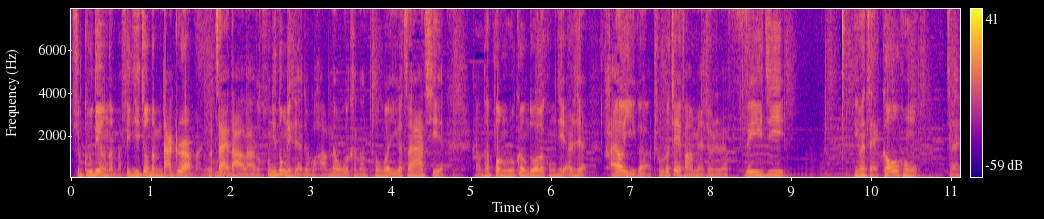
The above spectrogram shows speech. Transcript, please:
是固定的嘛，飞机就那么大个儿嘛，你说再大了，空气动力学就不好。那我可能通过一个增压器让它泵入更多的空气，而且还有一个，除了这方面，就是飞机因为在高空，在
